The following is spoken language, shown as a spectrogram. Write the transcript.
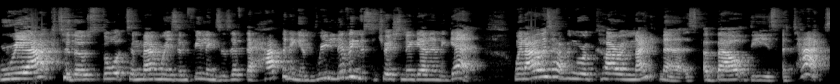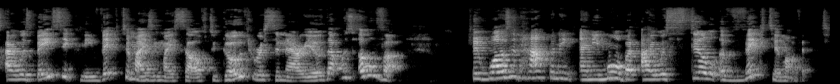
react to those thoughts and memories and feelings as if they're happening and reliving the situation again and again. When I was having recurring nightmares about these attacks, I was basically victimizing myself to go through a scenario that was over. It wasn't happening anymore, but I was still a victim of it.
